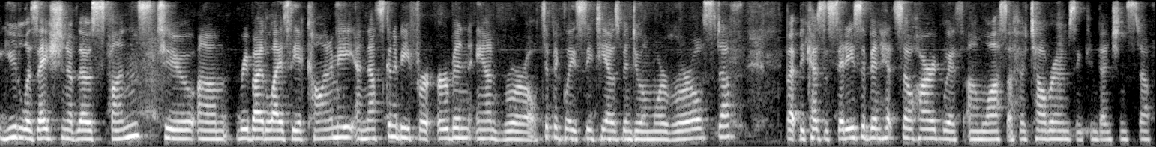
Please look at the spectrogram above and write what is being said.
utilization of those funds to um, revitalize the economy. And that's going to be for urban and rural. Typically, CTO has been doing more rural stuff. But because the cities have been hit so hard with um, loss of hotel rooms and convention stuff,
